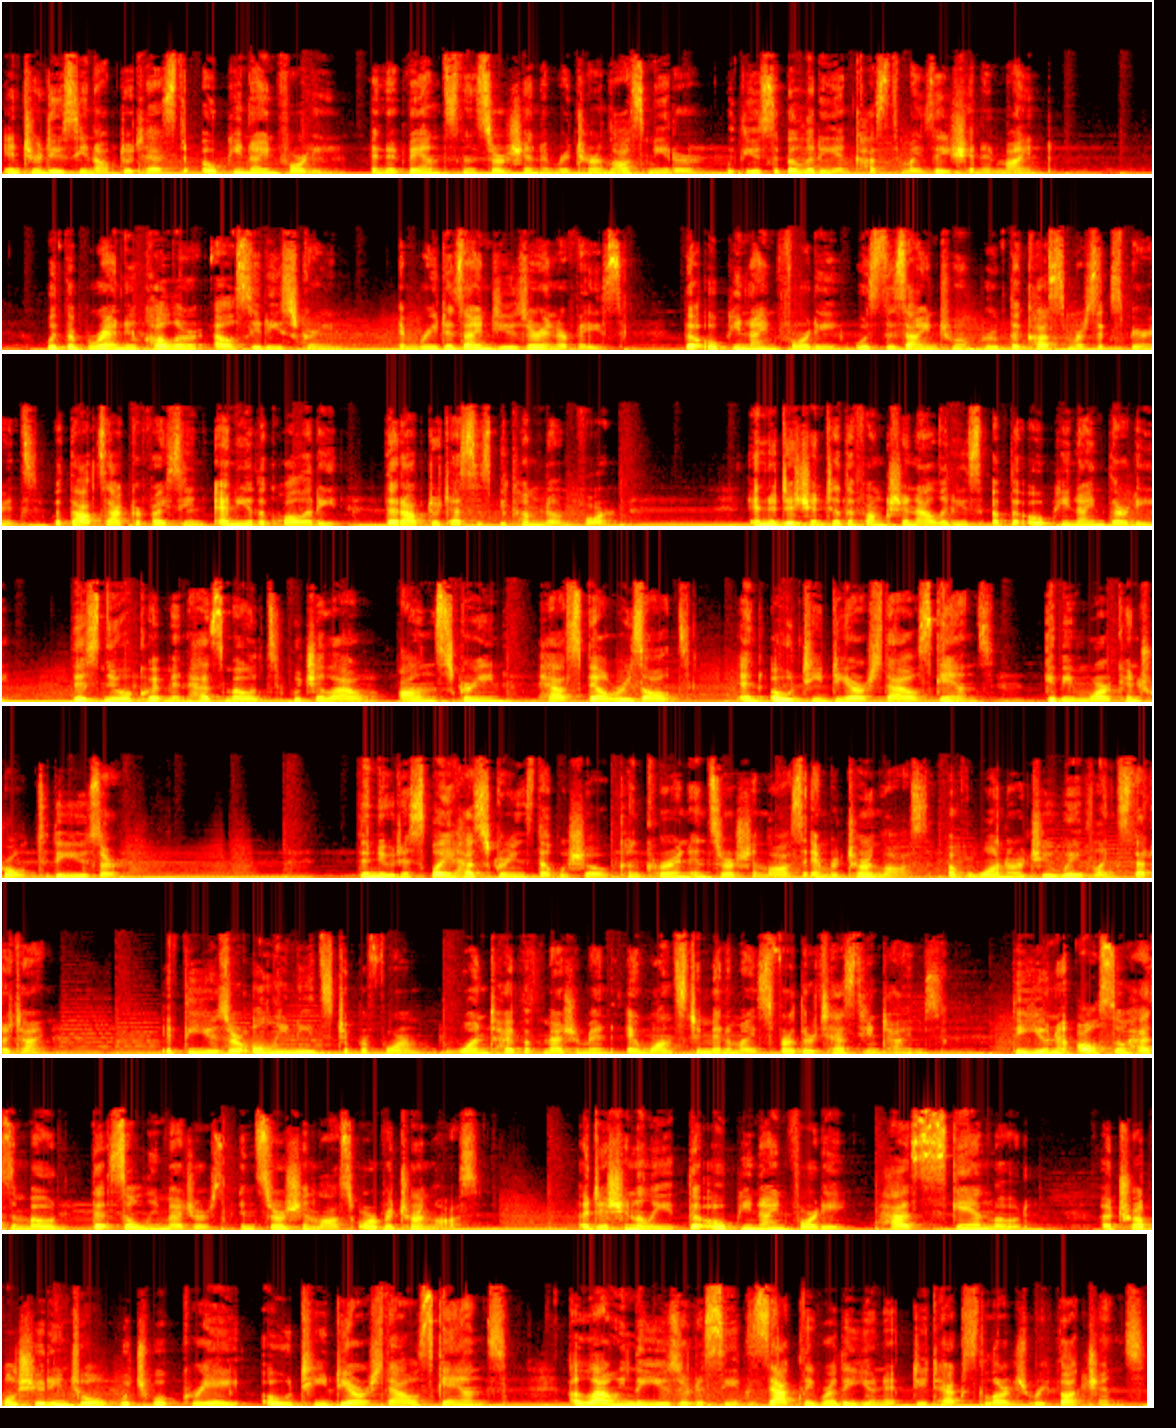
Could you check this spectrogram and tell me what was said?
Introducing Optotest OP940, an advanced insertion and return loss meter with usability and customization in mind. With a brand new color LCD screen and redesigned user interface, the OP940 was designed to improve the customer's experience without sacrificing any of the quality that Optotest has become known for. In addition to the functionalities of the OP930, this new equipment has modes which allow on-screen pass-fail results and OTDR style scans, giving more control to the user. The new display has screens that will show concurrent insertion loss and return loss of one or two wavelengths at a time. If the user only needs to perform one type of measurement and wants to minimize further testing times, the unit also has a mode that solely measures insertion loss or return loss. Additionally, the OP940 has Scan Mode, a troubleshooting tool which will create OTDR style scans, allowing the user to see exactly where the unit detects large reflections.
